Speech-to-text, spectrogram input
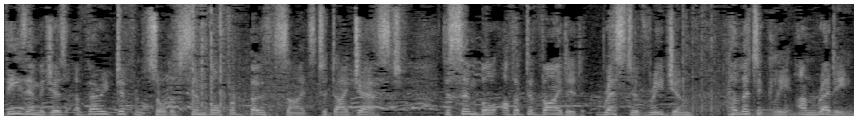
these images a very different sort of symbol for both sides to digest. The symbol of a divided, restive region, politically unready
